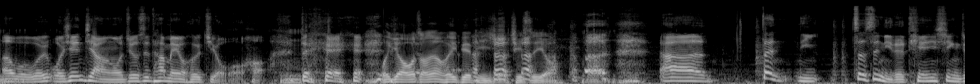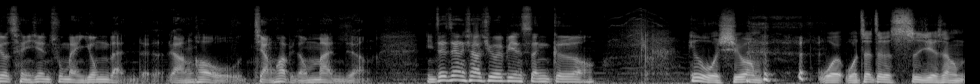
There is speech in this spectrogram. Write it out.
啊，我我我先讲，我就是他没有喝酒哦，哈，对，我有，我早上有喝一杯啤酒，其实有。啊，但你这是你的天性，就呈现出蛮慵懒的，然后讲话比较慢这样。你再这样下去会变森哥哦。因为我希望 我我在这个世界上，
